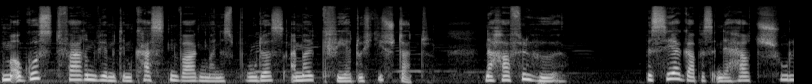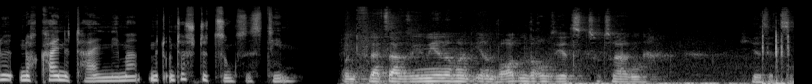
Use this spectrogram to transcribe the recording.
Im August fahren wir mit dem Kastenwagen meines Bruders einmal quer durch die Stadt, nach Havelhöhe. Bisher gab es in der Herzschule noch keine Teilnehmer mit Unterstützungssystem. Und vielleicht sagen Sie mir nochmal in Ihren Worten, warum Sie jetzt sozusagen hier sitzen.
